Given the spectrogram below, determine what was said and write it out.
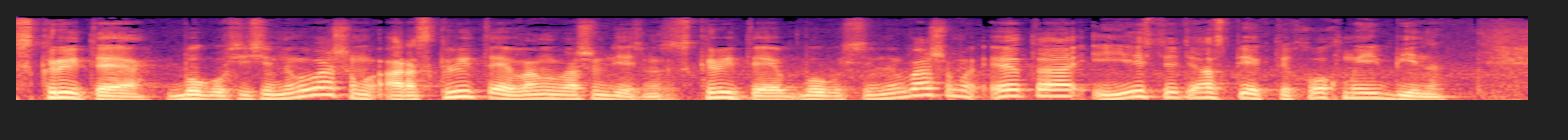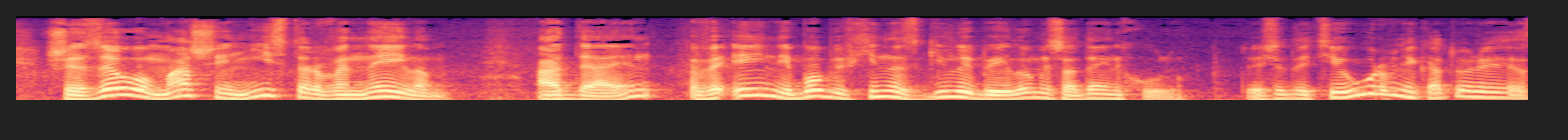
скрытое Богу Всесильному вашему, а раскрытое вам и вашим детям. Скрытое Богу Всесильному вашему, это и есть эти аспекты Хохма и Бина. Шезеу Маши Нистер Венейлом Адайн Вейни Боби Вхина с Бейлом и Садайн Хулу. То есть это те уровни, которые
